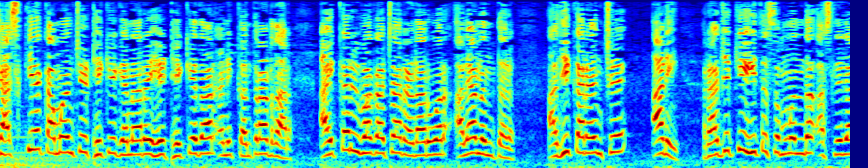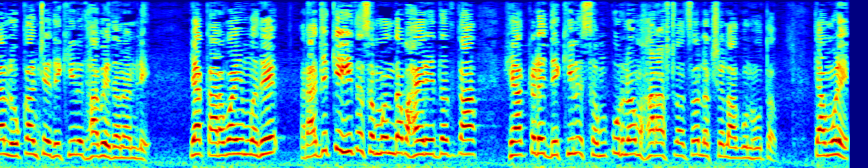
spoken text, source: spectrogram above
शासकीय कामांचे ठेके घेणारे हे ठेकेदार आणि कंत्राटदार आयकर विभागाच्या रडारवर आल्यानंतर अधिकाऱ्यांचे आणि राजकीय हितसंबंध असलेल्या लोकांचे देखील धाबे आणले. या कारवाईमध्ये राजकीय हितसंबंध बाहेर येतात का ह्याकडे देखील संपूर्ण महाराष्ट्राचं लक्ष लागून होतं. त्यामुळे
